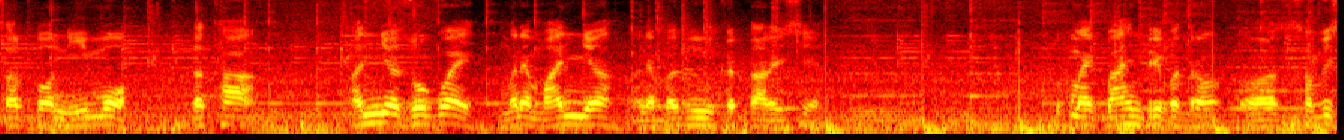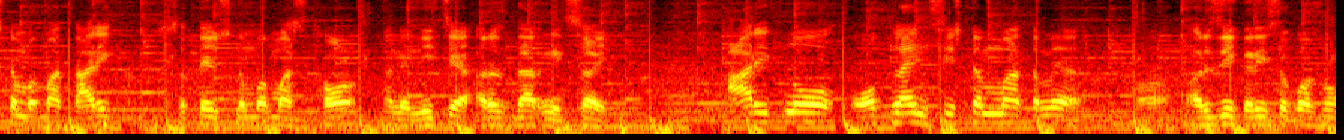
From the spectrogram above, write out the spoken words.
શરતો, નિયમો તથા અન્ય જોગવાઈ મને માન્ય અને બદલ કરતા રહેશે. ટૂંકમાં એક બાહેંધરી પત્ર છવ્વીસ નંબરમાં તારીખ સત્યાવીસ નંબરમાં સ્થળ અને નીચે અરજદારની સહી આ રીતનું ઓફલાઈન સિસ્ટમમાં તમે અરજી કરી શકો છો.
